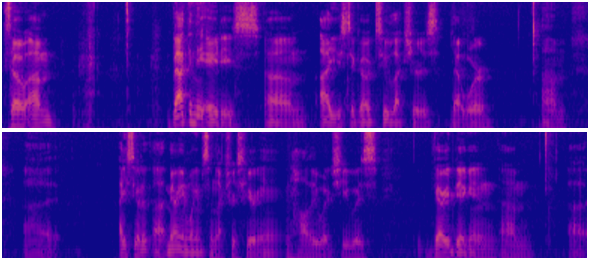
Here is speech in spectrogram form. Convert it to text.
So, um, back in the 80s, um, I used to go to lectures that were, um, uh, I used to go to uh, Marianne Williamson lectures here in Hollywood. She was very big in um, uh,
